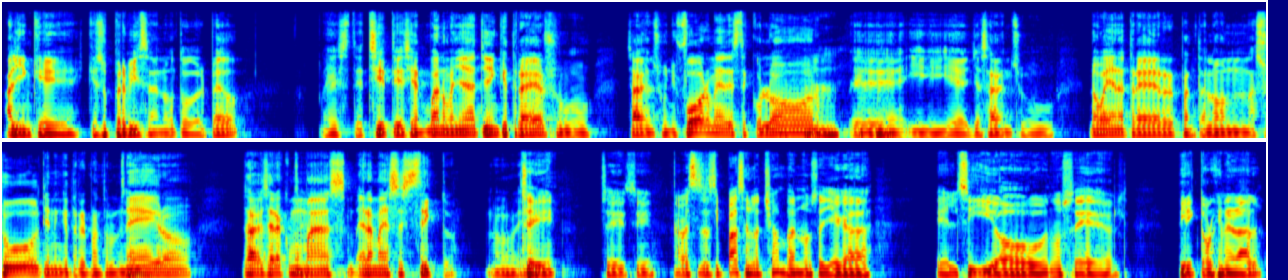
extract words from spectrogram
alguien que, que supervisa, ¿no? Todo el pedo. Este, sí, te decían, bueno, mañana tienen que traer su, ¿saben? Su uniforme de este color. Eh, Y eh, ya saben, su. No vayan a traer pantalón azul, tienen que traer pantalón Sí. negro. ¿Sabes? Era como Sí. más. Era más estricto, ¿no? Eh, Sí, sí, sí. A veces así pasa en la chamba, ¿no? O sea, llega el CEO, no sé, el director general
